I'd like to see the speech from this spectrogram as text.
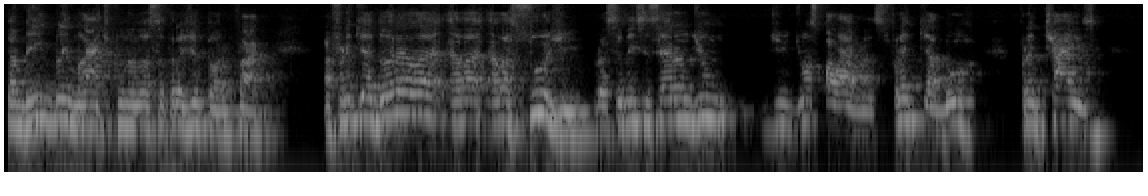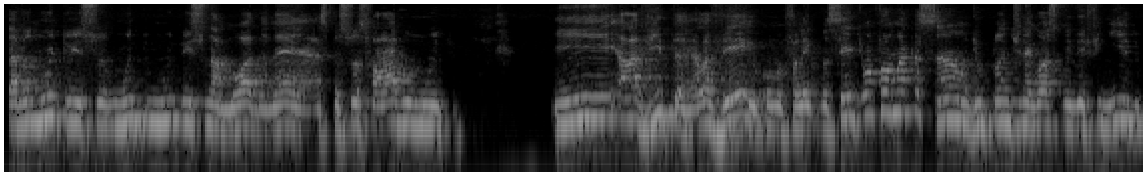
também emblemático na nossa trajetória, Fábio. A franqueadora ela, ela, ela surge, para ser bem sincero, de, um, de, de umas palavras, franqueador, franchise, estava muito isso, muito, muito isso na moda, né? As pessoas falavam muito. E a Lavita, ela veio, como eu falei com você, de uma formatação, de um plano de negócio bem definido,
